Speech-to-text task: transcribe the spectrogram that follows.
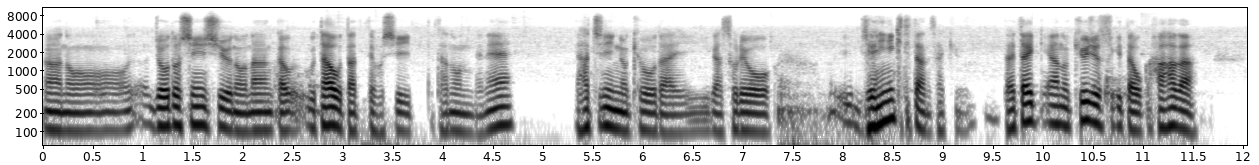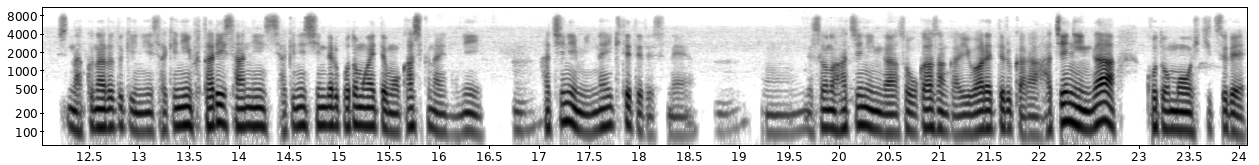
あのー浄土真宗のなんか歌を歌ってほしいって頼んでね、8人の兄弟がそれを全員生きてたんです、さっき。大体あの90過ぎたお母が亡くなるときに先に2人、3人先に死んでる子供がいてもおかしくないのに、うん。8人みんな生きててですね、うん、でその8人がそうお母さんから言われてるから8人が子供を引き連れ、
